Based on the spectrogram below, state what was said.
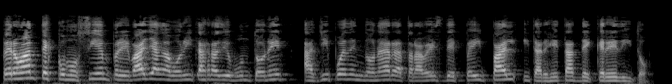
Pero antes, como siempre, vayan a bonitasradio.net. Allí pueden donar a través de PayPal y tarjetas de crédito.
